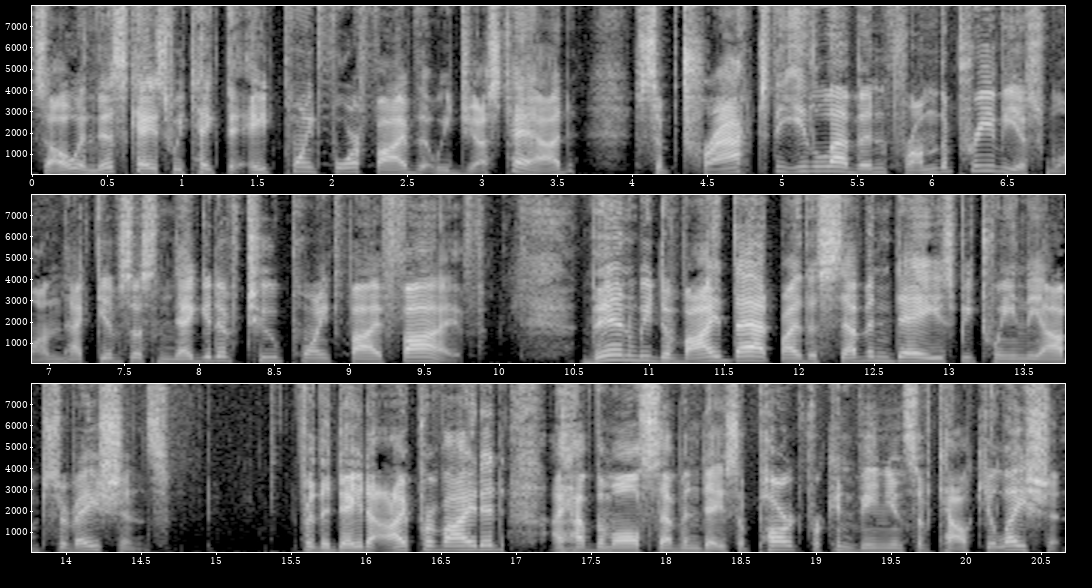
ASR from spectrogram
So in this case, we take the 8.45 that we just had, subtract the 11 from the previous one, that gives us negative 2.55. Then we divide that by the seven days between the observations. For the data I provided, I have them all seven days apart for convenience of calculation.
